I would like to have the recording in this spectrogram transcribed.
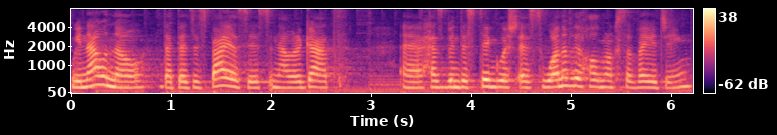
We now know that the dysbiosis in our gut uh, has been distinguished as one of the hallmarks of aging,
